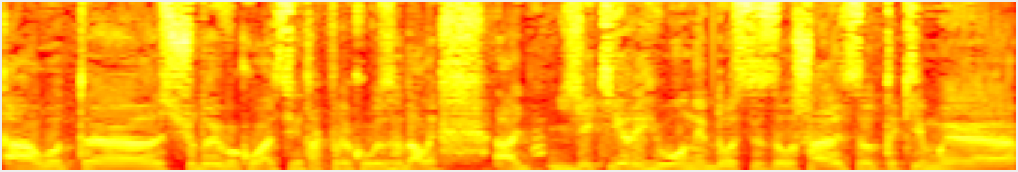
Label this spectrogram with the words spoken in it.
А от е, щодо евакуації, так про яку ви згадали, а які регіони досі залишаються такими, е,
